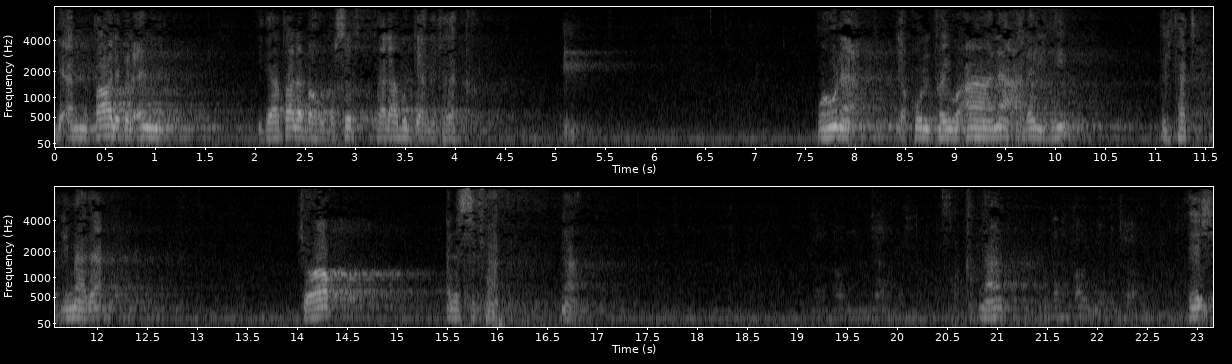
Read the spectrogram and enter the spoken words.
لأن طالب العلم إذا طلبه بصدق فلا بد أن يتذكر. وهنا يقول فيعان عليه بالفتح. لماذا؟ جواب الاستفهام. نعم. نعم. إيش؟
